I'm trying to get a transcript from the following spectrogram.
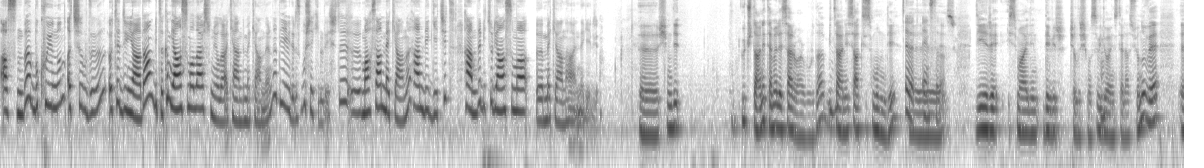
aslında bu kuyunun açıldığı öte dünyadan bir takım yansımalar sunuyorlar kendi mekanlarında diyebiliriz. Bu şekilde işte e, mahzen mekanı hem bir geçit hem de bir tür yansıma e, mekanı haline geliyor. Ee, şimdi üç tane temel eser var burada. Bir Hı -hı. tanesi Axis Mundi. Evet, ee, enstalasyon. Diğeri İsmail'in devir çalışması, video Hı enstalasyonu ve e,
